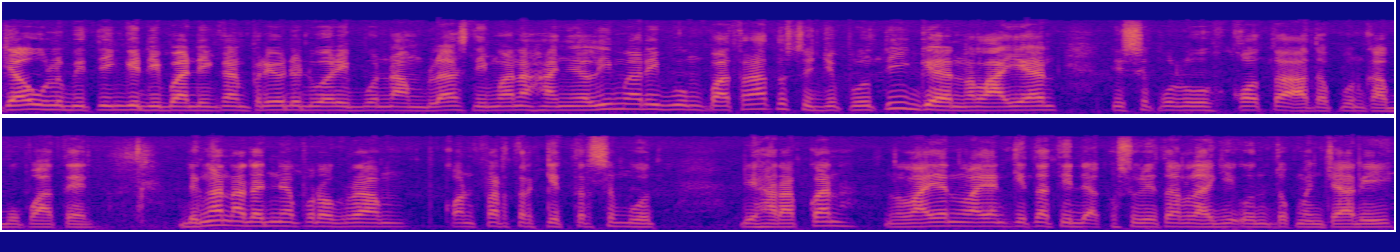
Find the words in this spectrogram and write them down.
jauh lebih tinggi dibandingkan periode 2016 di mana hanya 5.473 nelayan di 10 kota ataupun kabupaten. Dengan adanya program converter kit tersebut, diharapkan nelayan-nelayan kita tidak kesulitan lagi untuk mencari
